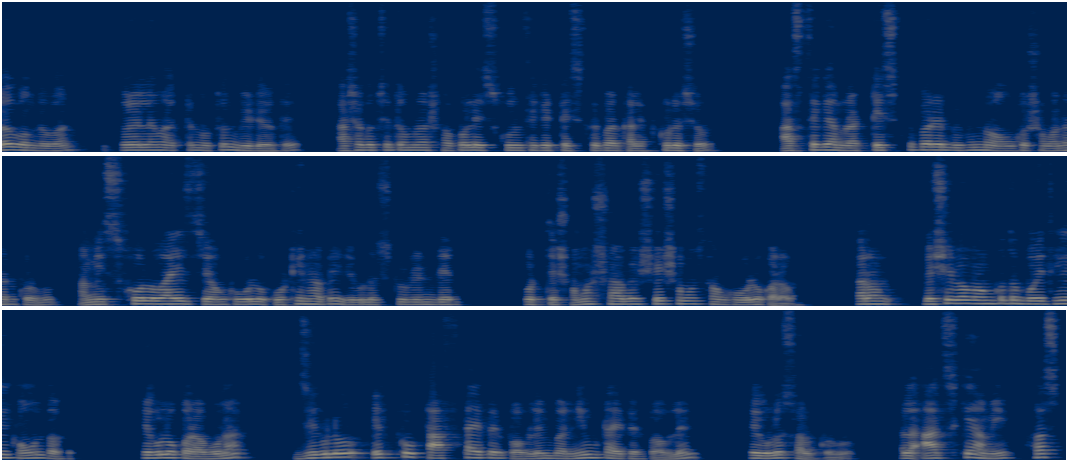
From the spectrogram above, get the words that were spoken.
হ্যালো বন্ধুগণ, চলে এলাম একটা নতুন ভিডিওতে। আশা করছি তোমরা সকলে স্কুল থেকে টেস্ট পেপার কালেক্ট করেছ। আজ থেকে আমরা টেস্ট পেপারের বিভিন্ন অঙ্ক সমাধান করব। আমি স্কুল ওয়াইজ যে অঙ্কগুলো কঠিন হবে, যেগুলো স্টুডেন্টদের করতে সমস্যা হবে, সেই সমস্ত অঙ্কগুলো করাবো। কারণ বেশিরভাগ অঙ্ক তো বই থেকে কমন পাবে, সেগুলো করাবো না। যেগুলো একটু টাফ টাইপের প্রবলেম বা নিউ টাইপের প্রবলেম সেগুলো সলভ করব। তাহলে আজকে আমি ফার্স্ট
